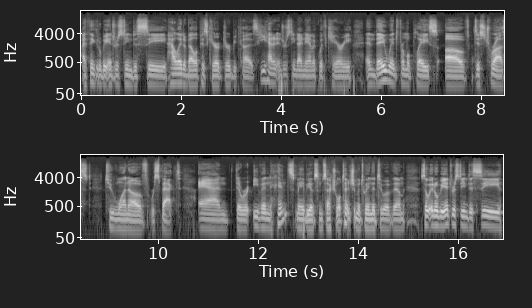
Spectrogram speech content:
I think it'll be interesting to see how they develop his character because he had an interesting dynamic with Carrie, and they went from a place of distrust to one of respect. And there were even hints, maybe, of some sexual tension between the two of them. So it'll be interesting to see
